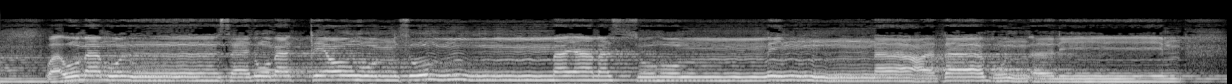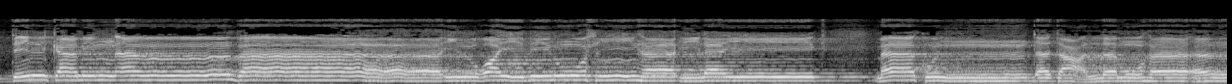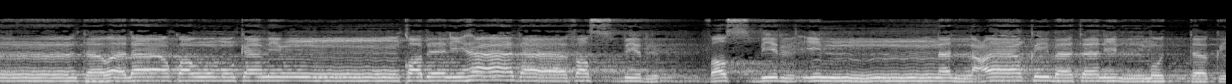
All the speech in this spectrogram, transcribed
وأمم سنمتعهم ثم يمسهم منا عذاب أليم. تلك من أنباء الغيب نوحيها إليك. كنت تعلمها أنت ولا قومك من قبل هذا فاصبر فاصبر إن العاقبة للمتقين.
